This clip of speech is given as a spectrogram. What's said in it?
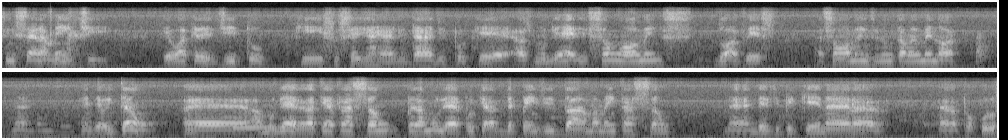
sinceramente, eu acredito que isso seja realidade, porque as mulheres são homens do avesso, são homens de um tamanho menor, né? entendeu? Então, é, a mulher ela tem atração pela mulher porque ela depende da amamentação, né? desde pequena ela ela procura o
